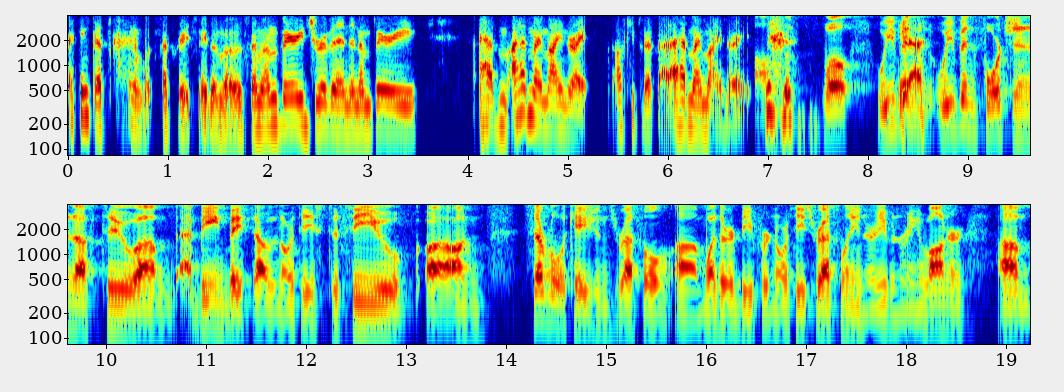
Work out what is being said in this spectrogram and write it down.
I think that's kind of what separates me the most. I'm, I'm very driven and I'm very, I have, I have my mind right. I'll keep it at that. I have my mind right. Awesome. Well, we've been Yeah. we've been fortunate enough to um, being based out of the Northeast to see you uh, on several occasions wrestle, um, whether it be for Northeast Wrestling or even Ring of Honor. Um,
